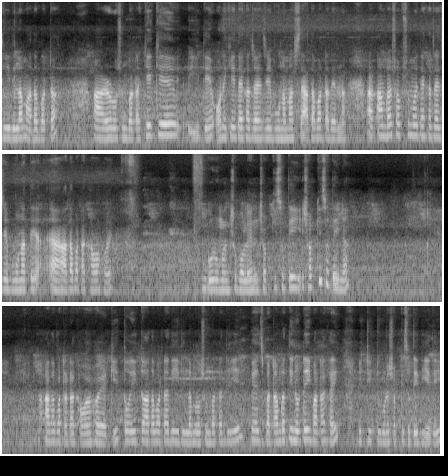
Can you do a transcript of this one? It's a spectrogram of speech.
দিয়ে দিলাম আদা বাটা। আর রসুন বাটা। কে কে ইতে অনেকেই দেখা যায় যে বোনা মাছে আদা বাটা দেন না। আর আমরা সব সময় দেখা যায় যে বোনাতে আদা বাটা খাওয়া হয়। গরু মাংস বলেন সব কিছুতেই সব কিছুতেই না। আদা বাটাটা খাওয়া হয় আর কি। তো এই তো আদা বাটা দিয়ে দিলাম, রসুন বাটা দিয়ে। পেঁয়াজ বাটা, আমরা তিনোটাই বাটা খাই। একটু একটু করে সব কিছুতেই দিয়ে দিই।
